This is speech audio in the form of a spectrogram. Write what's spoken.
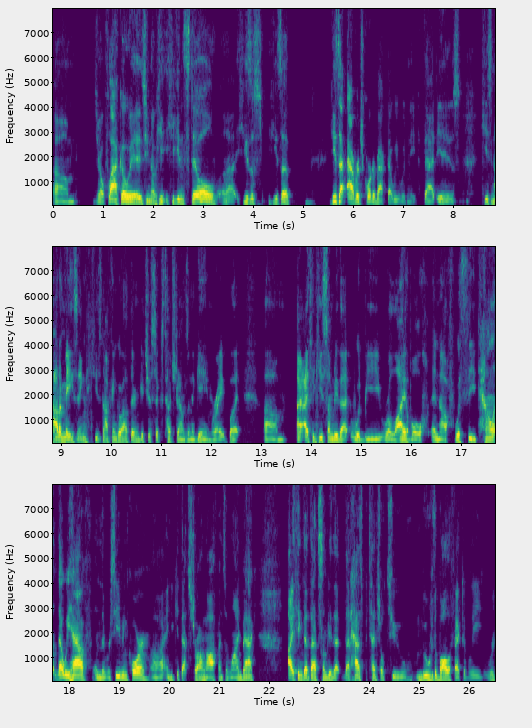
um, Joe Flacco is. You know, he he can still uh, he's a he's a he's that average quarterback that we would need. That is, he's not amazing. He's not going to go out there and get you six touchdowns in a game, right? But um, I, I, think he's somebody that would be reliable enough with the talent that we have in the receiving core, uh, and you get that strong offensive line back. I think that that's somebody that that has potential to move the ball effectively, re,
